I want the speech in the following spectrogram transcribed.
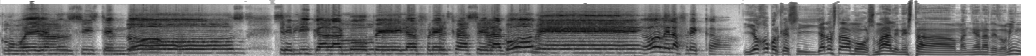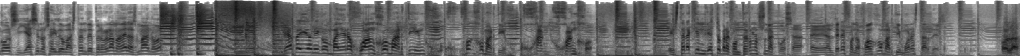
como ella no existen dos. Se pica la cope y la fresca se la come. ¡Ole la fresca! Y ojo porque si ya no estábamos mal en esta mañana de domingo, si ya se nos ha ido bastante el programa de las manos, me ha pedido mi compañero Juanjo Martín, Ju- Juanjo Martín, Juan, Juanjo, estar aquí en directo para contarnos una cosa. Eh, al teléfono, Juanjo Martín, buenas tardes. Hola.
